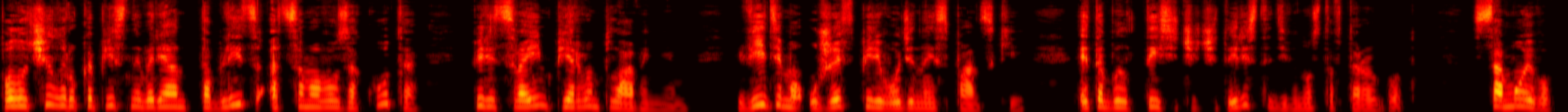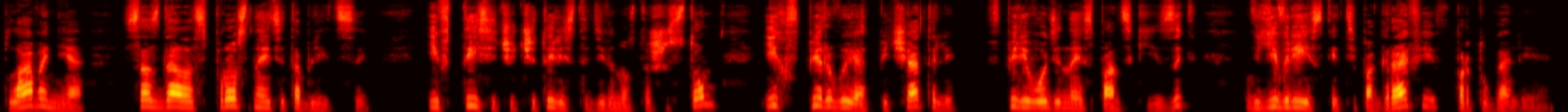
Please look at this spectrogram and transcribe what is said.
получил рукописный вариант таблиц от самого Закута перед своим первым плаванием видимо, уже в переводе на испанский. Это был 1492 год. Само его плавание создало спрос на эти таблицы, и в 1496 их впервые отпечатали в переводе на испанский язык в еврейской типографии в Португалии.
